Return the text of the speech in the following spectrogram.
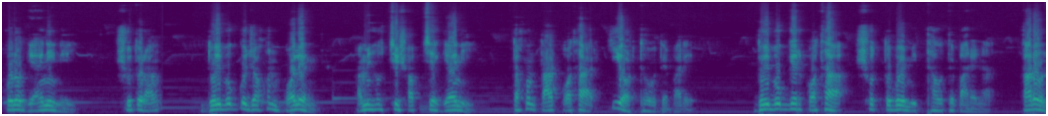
কোনো জ্ঞানই নেই। সুতরাং দৈবজ্ঞ যখন বলেন, আমি হচ্ছি সবচেয়ে জ্ঞানী, তখন তার কথার কি অর্থ হতে পারে? দৈবজ্ঞের কথা সত্য বই মিথ্যা হতে পারে না, কারণ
